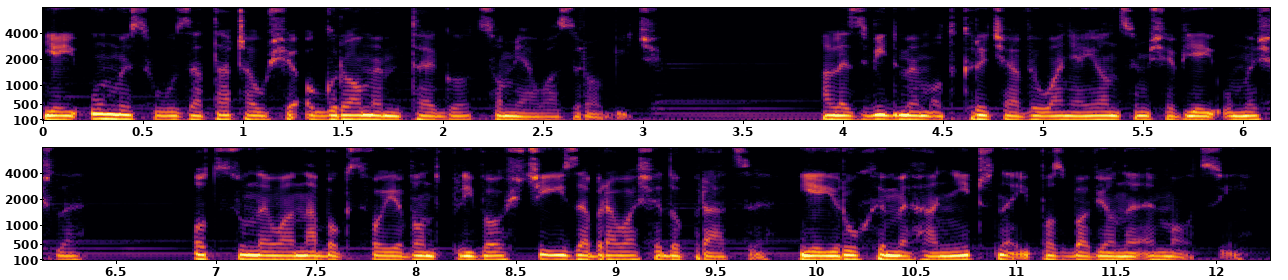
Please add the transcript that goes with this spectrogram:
Jej umysł zataczał się ogromem tego, co miała zrobić. Ale z widmem odkrycia wyłaniającym się w jej umyśle, Odsunęła na bok swoje wątpliwości i zabrała się do pracy, jej ruchy mechaniczne i pozbawione emocji.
